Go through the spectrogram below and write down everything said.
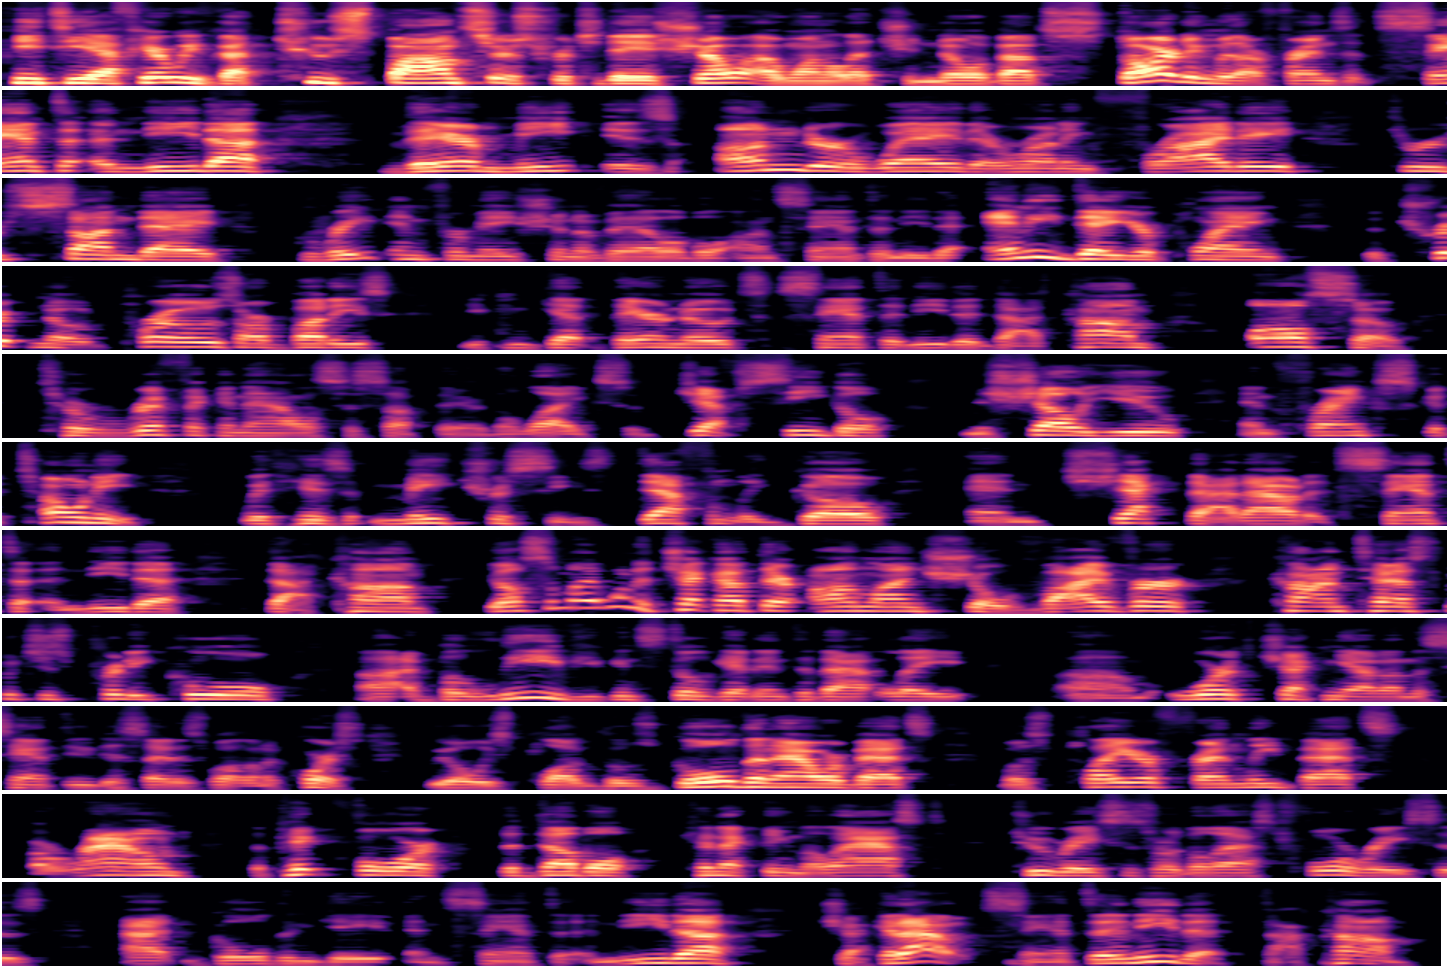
PTF here. We've got two sponsors for today's show. I want to let you know about starting with our friends at Santa Anita. Their meet is underway. They're running Friday through Sunday. Great information available on Santa Anita. Any day you're playing the Trip Note Pros, our buddies, you can get their notes, santaanita.com. Also, terrific analysis up there. The likes of Jeff Siegel, Michelle Yu, and Frank Scatoni with his matrices. Definitely go and check that out at santaanita.com. You also might want to check out their online Showvivor contest, which is pretty cool. Uh, I believe you can still get into that late. Um, worth checking out on the Santa Anita site as well. And of course, we always plug those golden hour bets, most player friendly bets around the pick four, the double, connecting the last two races or the last four races at Golden Gate and Santa Anita. Check it out, santaanita.com.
